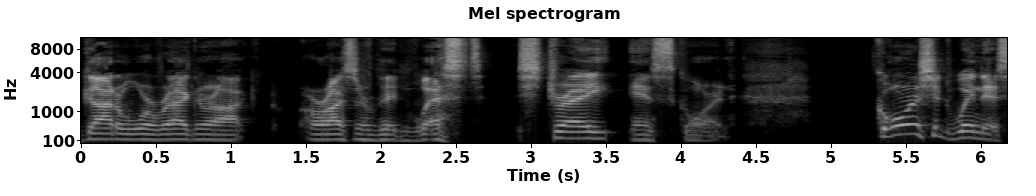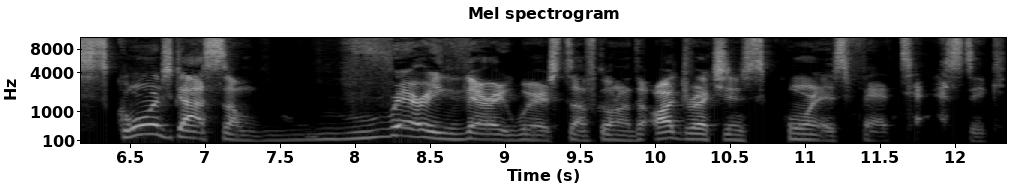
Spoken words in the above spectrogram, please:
God of War, Ragnarok, Horizon Forbidden West, Stray, and Scorn. Scorn should win this. Scorn's got some very, very weird stuff going on. The art direction Scorn is fantastic.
